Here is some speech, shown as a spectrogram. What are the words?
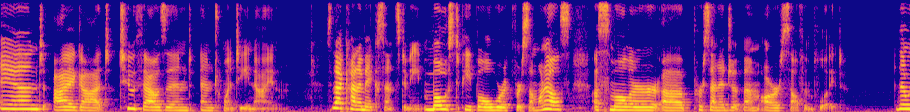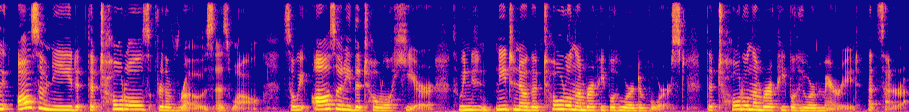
And I got 2,029. So that kind of makes sense to me. Most people work for someone else, a smaller uh, percentage of them are self employed. And then we also need the totals for the rows as well. So we also need the total here. So we need to know the total number of people who are divorced, the total number of people who are married, etc.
